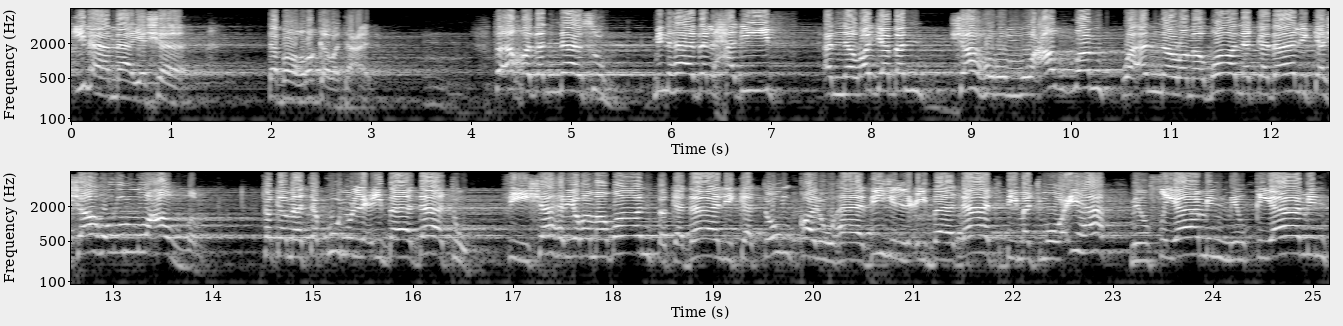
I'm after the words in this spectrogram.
إلى ما يشاء تبارك وتعالى. فأخذ الناس من هذا الحديث أن رجبا شهر معظم وأن رمضان كذلك شهر معظم. فكما تكون العبادات في شهر رمضان فكذلك تنقل هذه العبادات بمجموعها من صيام من قيام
